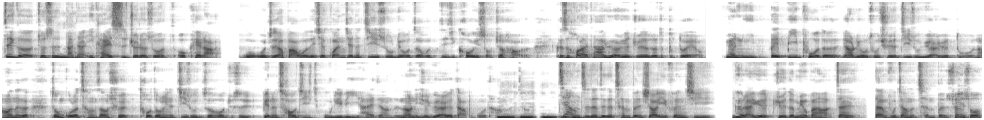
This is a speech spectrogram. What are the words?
这个就是大家一开始觉得说、OK 啦，我我只要把我的一些关键的技术留着，我自己扣一手就好了。可是后来大家越来越觉得说这不对哦。因为你被逼迫的要流出去的技术越来越多，然后那个中国的厂商学偷走你的技术之后，就是变得超级无敌厉害这样子，然后你就越来越打不过他们这样。嗯嗯嗯。这样子的这个成本效益分析，越来越觉得没有办法再担负这样的成本。所以说，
